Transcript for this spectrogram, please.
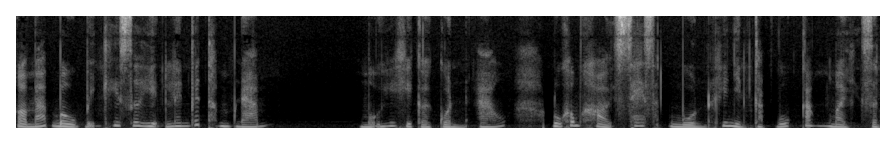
gò má bầu bĩnh khi xưa hiện lên vết thâm nám. Mỗi khi cởi quần áo, nụ không khỏi xe sắt buồn khi nhìn cặp vú căng mẩy dần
